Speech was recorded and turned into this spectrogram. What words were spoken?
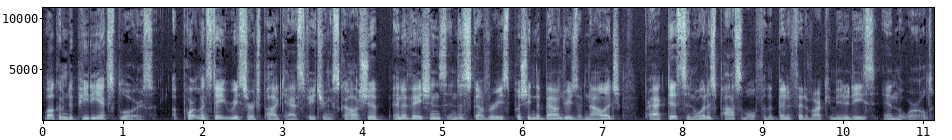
Welcome to PDXPLORES, a Portland State research podcast featuring scholarship, innovations, and discoveries pushing the boundaries of knowledge, practice, and what is possible for the benefit of our communities and the world.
